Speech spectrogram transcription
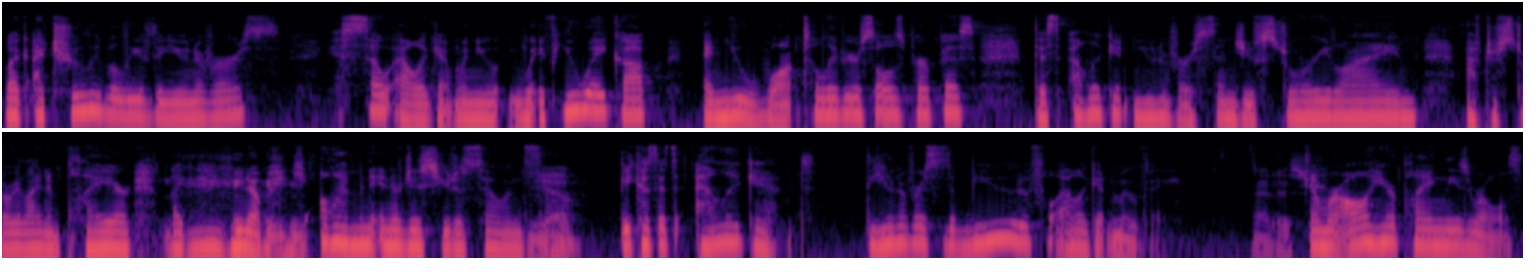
Like, I truly believe the universe is so elegant when you, if you wake up and you want to live your soul's purpose, this elegant universe sends you storyline after storyline and player. Like, you know, oh, I'm going to introduce you to so and so because it's elegant. The universe is a beautiful, elegant movie. That is true. And we're all here playing these roles.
